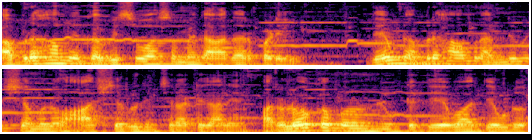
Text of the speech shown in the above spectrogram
అబ్రహాం యొక్క విశ్వాసం మీద ఆధారపడి దేవుడు అబ్రహామును అన్ని విషయంలో ఆశీర్వదించినట్టుగానే పరలోకముల నుండి దేవాదేవుడు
